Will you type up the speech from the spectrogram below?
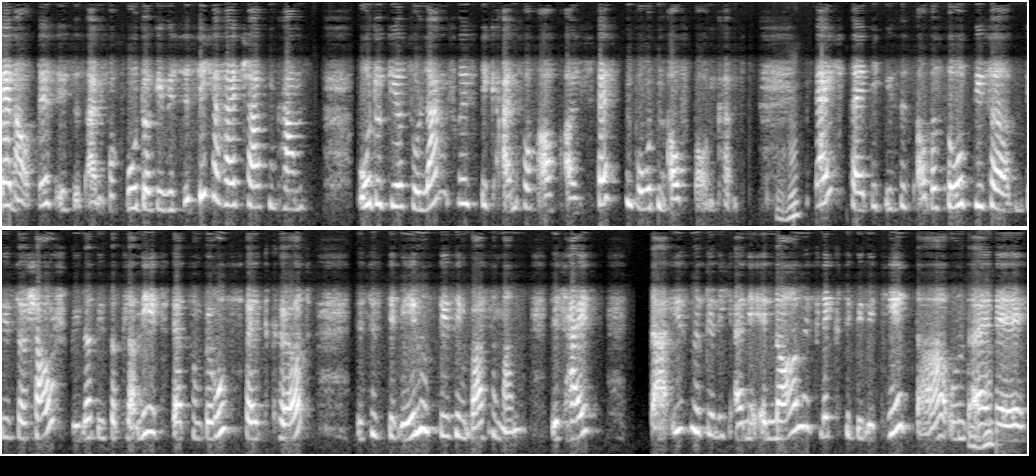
Genau, das ist es einfach, wo du eine gewisse Sicherheit schaffen kannst, wo du dir so langfristig einfach auch als festen Boden aufbauen kannst. Mhm. Gleichzeitig ist es aber so, dieser, dieser Schauspieler, dieser Planet, der zum Berufsfeld gehört, das ist die Venus, die ist im Wassermann. Das heißt, da ist natürlich eine enorme Flexibilität da und mhm. eine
